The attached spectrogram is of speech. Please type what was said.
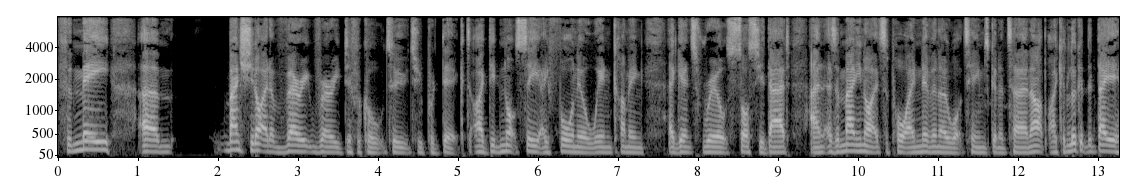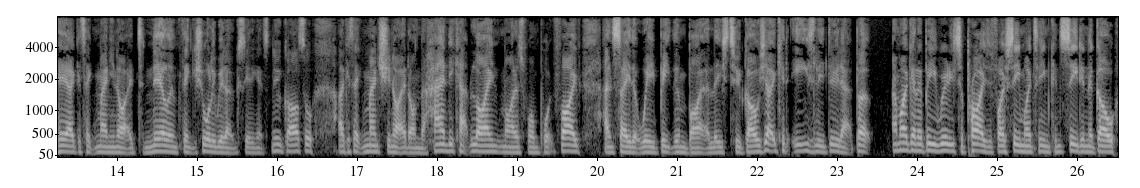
For me, um, Manchester United are very, very difficult to to predict. I did not see a 4 0 win coming against Real Sociedad. And as a Man United supporter, I never know what team's going to turn up. I could look at the data here. I could take Man United to nil and think, surely we don't concede against Newcastle. I could take Manchester United on the handicap line, minus 1.5, and say that we beat them by at least two goals. Yeah, I could easily do that. But am I going to be really surprised if I see my team conceding a goal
